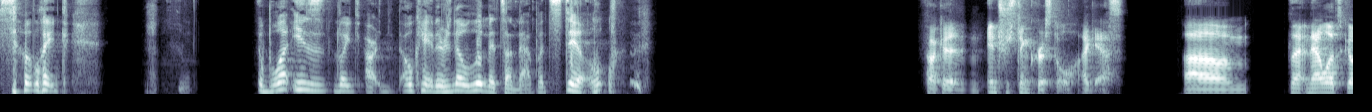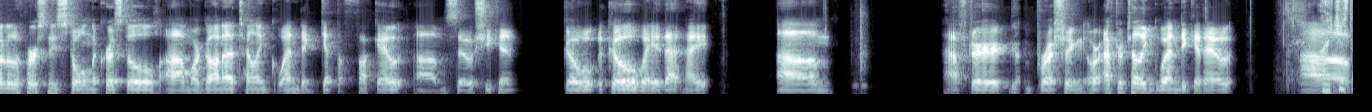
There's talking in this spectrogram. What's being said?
So like, what is like? Are, okay, there's no limits on that, but still. fucking interesting crystal, I guess. Um, now let's go to the person who's stolen the crystal. Uh, Morgana telling Gwen to get the fuck out, um, so she can go go away that night. Um, after brushing or after telling Gwen to get out. Um, I just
